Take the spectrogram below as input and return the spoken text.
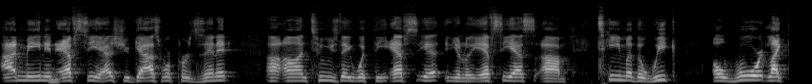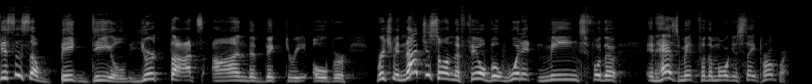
I mean in FCS. You guys were presented uh, on Tuesday with the FCS, you know, the FCS um, Team of the Week award. Like this is a big deal. Your thoughts on the victory over Richmond, not just on the field, but what it means for the it has meant for the Morgan State program.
